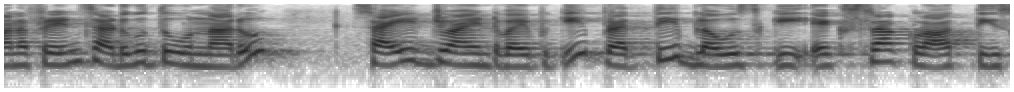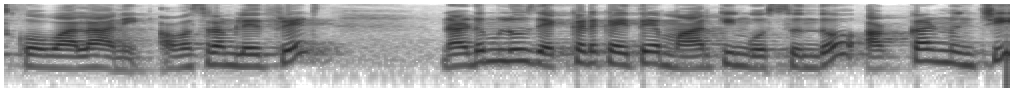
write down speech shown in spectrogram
మన ఫ్రెండ్స్ అడుగుతూ ఉన్నారు సైడ్ జాయింట్ వైపుకి ప్రతి బ్లౌజ్కి ఎక్స్ట్రా క్లాత్ తీసుకోవాలా అని అవసరం లేదు ఫ్రెండ్స్. నడుము లూజ్ ఎక్కడికైతే మార్కింగ్ వస్తుందో అక్కడి నుంచి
